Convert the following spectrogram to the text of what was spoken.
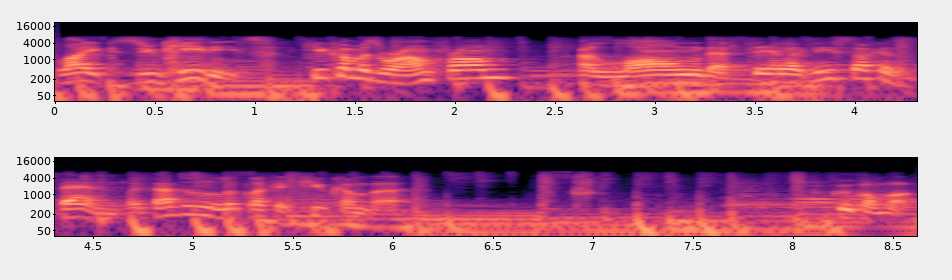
like zucchinis. Cucumbers where I'm from are long, they're thin, like these suckers bend. Like that doesn't look like a cucumber. Cucumber.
